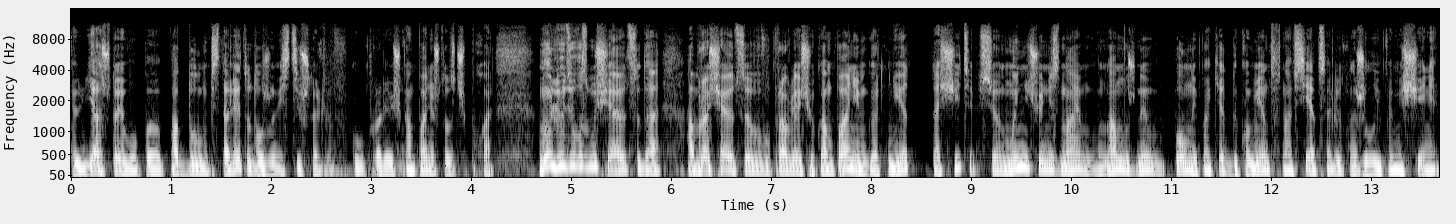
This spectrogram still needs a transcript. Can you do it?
Я что его по э, под дулом пистолета должен вести, что ли, в управляющую компанию, что за чепуха. Ну, люди возмущаются, да, обращаются в управляющую компанию, им говорят, нет, тащите, все, мы ничего не знаем, нам нужны полный пакет документов на все абсолютно жилые помещения.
